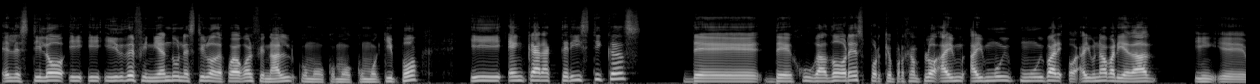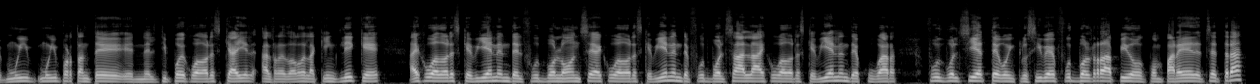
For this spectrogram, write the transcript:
el estilo y, ir definiendo un estilo de juego al final como, como, como equipo. Y en características de, de jugadores, porque por ejemplo hay, hay, muy, muy hay una variedad eh, muy, muy importante en el tipo de jugadores que hay alrededor de la King League, que hay jugadores que vienen del fútbol 11, hay jugadores que vienen de fútbol sala, hay jugadores que vienen de jugar fútbol 7 o inclusive fútbol rápido con pared, etcétera.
